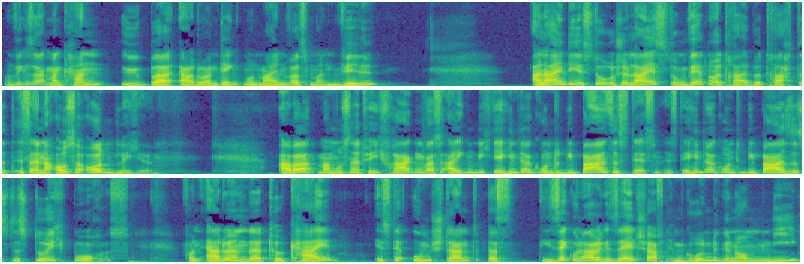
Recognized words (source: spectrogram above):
Und wie gesagt, man kann über Erdogan denken und meinen, was man will. Allein die historische Leistung, wertneutral betrachtet, ist eine außerordentliche. Aber man muss natürlich fragen, was eigentlich der Hintergrund und die Basis dessen ist. Der Hintergrund und die Basis des Durchbruches von Erdogan in der Türkei ist der Umstand, dass die säkulare Gesellschaft im Grunde genommen nie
